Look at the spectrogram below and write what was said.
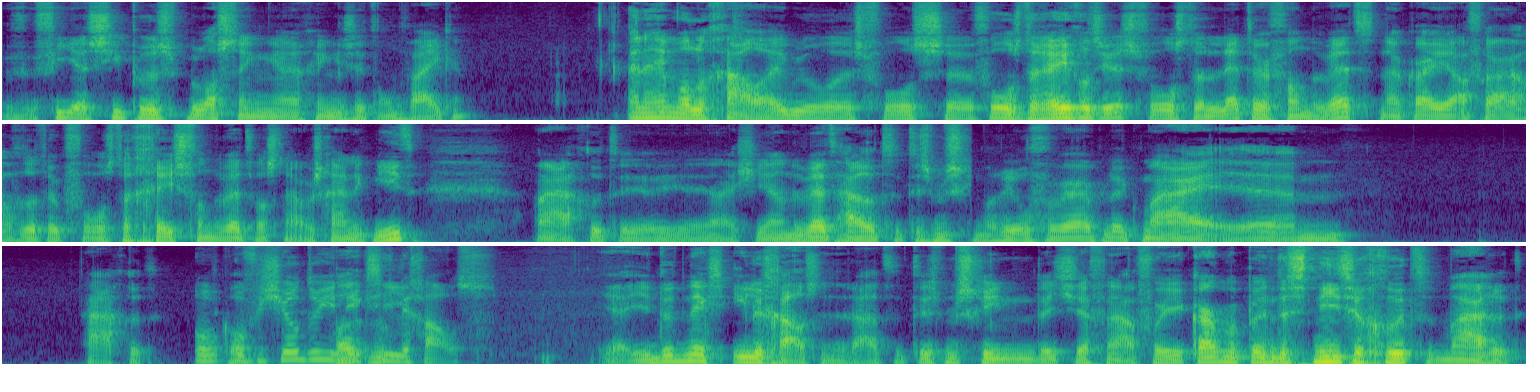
via Cyprus belasting gingen zitten ontwijken. En helemaal legaal. Hè? Ik bedoel, volgens, volgens de regeltjes, volgens de letter van de wet. Nou kan je je afvragen of dat ook volgens de geest van de wet was. Nou, waarschijnlijk niet. Maar ja, goed, eh, als je je aan de wet houdt, het is misschien moreel verwerpelijk. Maar, ehm ja, goed. O- officieel doe je Wat- niks illegaals. Ja, je doet niks illegaals inderdaad. Het is misschien dat je zegt van, nou, voor je karmapunt is het niet zo goed, maar goed.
